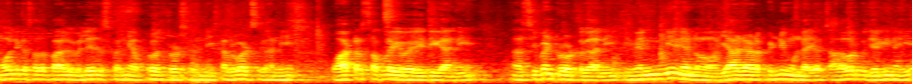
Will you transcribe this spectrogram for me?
మౌలిక సదుపాయాలు విలేజెస్ కానీ అప్రోచ్ రోడ్స్ కానీ కల్వర్ట్స్ కానీ వాటర్ సప్లై ఇది కానీ సిమెంట్ రోడ్లు కానీ ఇవన్నీ నేను ఏడాడ పెండింగ్ ఉన్నాయో చాలా వరకు జరిగినాయి.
